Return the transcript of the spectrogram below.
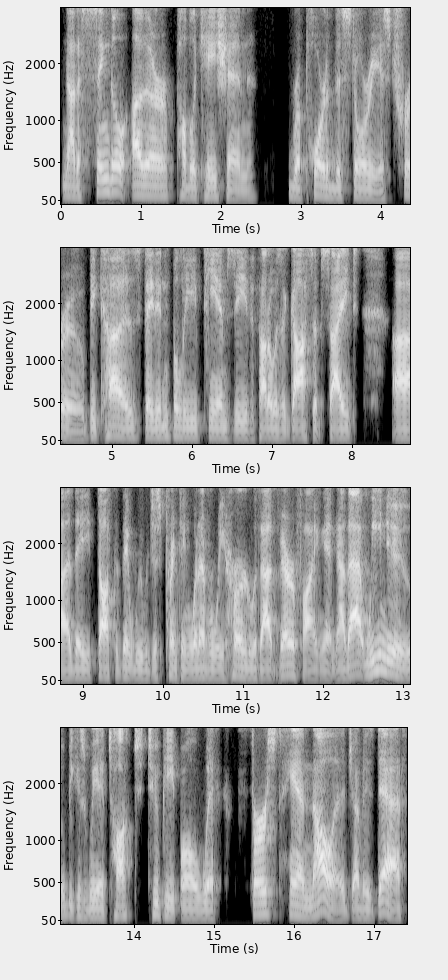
not a single other publication reported the story as true because they didn't believe TMZ. They thought it was a gossip site. Uh, they thought that they, we were just printing whatever we heard without verifying it. Now, that we knew because we had talked to people with firsthand knowledge of his death,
